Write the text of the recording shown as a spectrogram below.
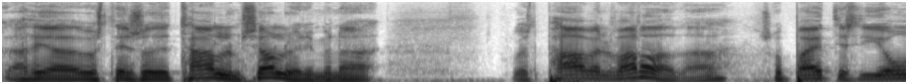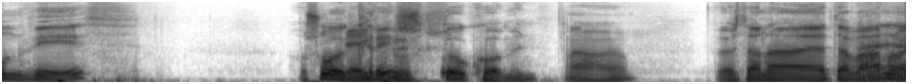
af því að, þú veist, eins og þið talum sjálfur, ég meina þú veist, Pavel varða það, svo bætist Jón við og svo er. Kristó komin já, já. Þú veist, þannig að þetta var nú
